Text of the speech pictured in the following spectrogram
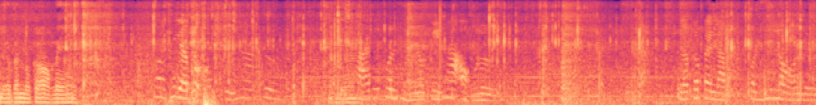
เร็วกันหมดก็ออกเลยรอบที่แล้วบอกออกตีห้าครึ่งสุดท้ายทุกคนถึงเร็วตีห้าออกเลย แล้วก็ไปรับคนที่รอเลย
